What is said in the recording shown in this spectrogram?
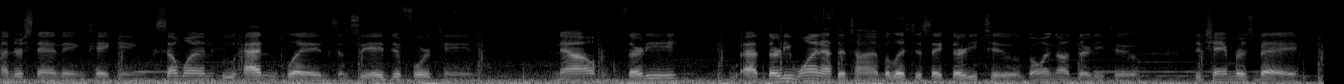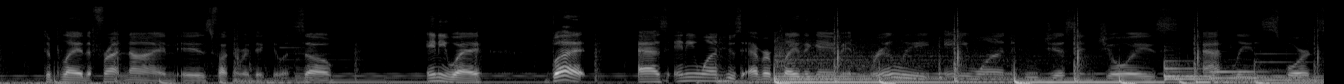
understanding taking someone who hadn't played since the age of 14, now 30, at 31 at the time, but let's just say 32, going on 32, to Chambers Bay to play the front nine is fucking ridiculous. So, anyway, but as anyone who's ever played the game, and really anyone who just enjoys athletes, sports,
